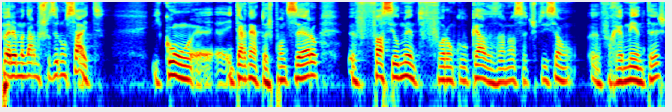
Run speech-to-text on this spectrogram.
para mandarmos fazer um site. E com a internet 2.0 facilmente foram colocadas à nossa disposição ferramentas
